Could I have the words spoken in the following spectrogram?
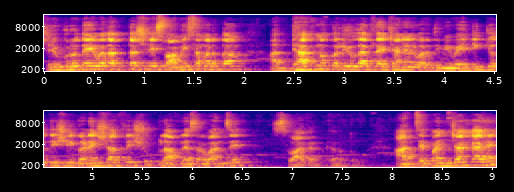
श्री गुरुदेव दत्त श्री स्वामी समर्थ अध्यात्म कलियुगातल्या चॅनेलवरती मी वैदिक ज्योतिषी गणेश शास्त्री शुक्ल आपल्या सर्वांचे स्वागत करतो. आजचे पंचांग आहे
